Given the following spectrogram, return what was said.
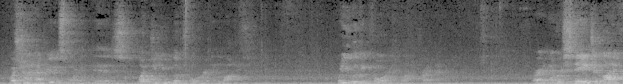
The question I have for you this morning is what do you look for in life? What are you looking for in life right now? Right, every stage in life,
